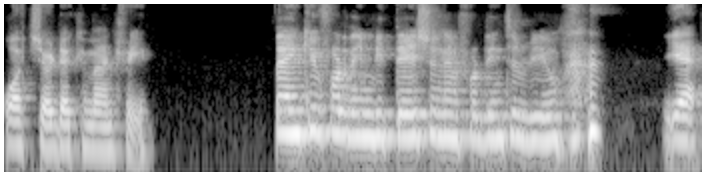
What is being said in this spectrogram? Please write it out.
watch your documentary Thank you for the invitation and for the interview. yeah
